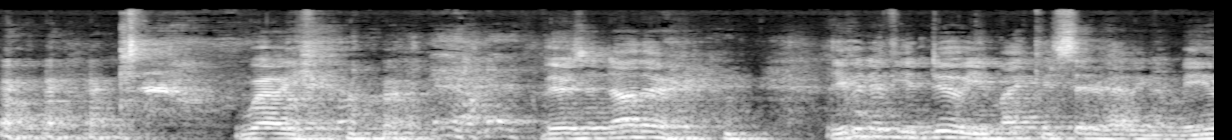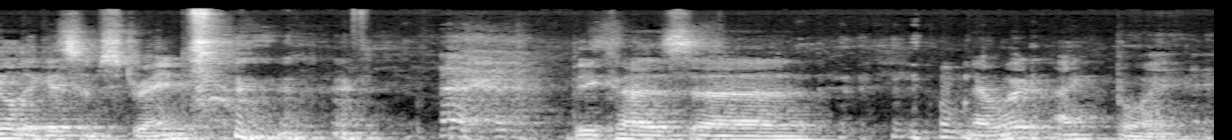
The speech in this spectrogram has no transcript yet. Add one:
well, you, there's another, even if you do, you might consider having a meal to get some strength. because, uh, now where, I, boy,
